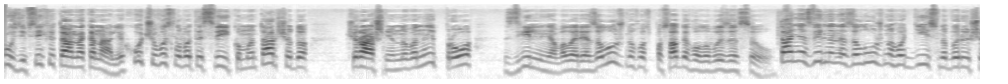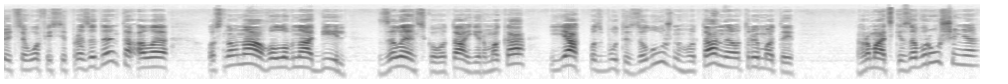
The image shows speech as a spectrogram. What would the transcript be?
Друзі, всіх вітаю на каналі. Хочу висловити свій коментар щодо вчорашньої новини про звільнення Валерія Залужного з посади голови ЗСУ. Питання звільнення Залужного дійсно вирішується в офісі президента, але основна головна біль Зеленського та Єрмака як позбутись залужного та не отримати громадські заворушення,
